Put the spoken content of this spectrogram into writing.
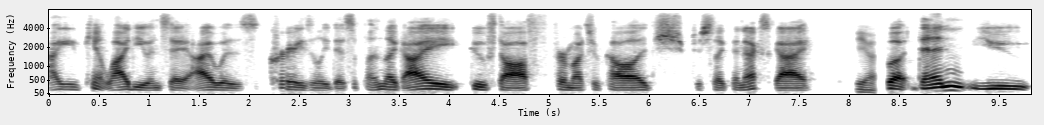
I can't lie to you and say I was crazily disciplined. Like I goofed off for much of college, just like the next guy. Yeah. But then you,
